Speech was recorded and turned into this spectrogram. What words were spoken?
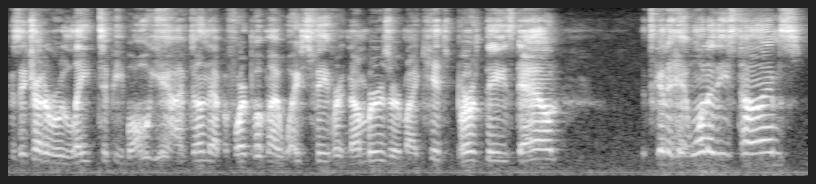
Because they try to relate to people. Oh, yeah, I've done that before. I put my wife's favorite numbers or my kids' birthdays down. It's going to hit one of these times.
